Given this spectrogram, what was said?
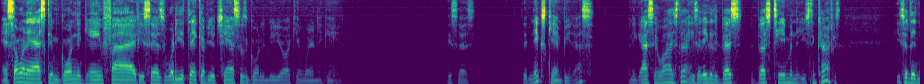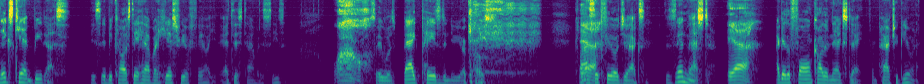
And someone asked him going to game five, he says, What do you think of your chances of going to New York and winning the game? He says, The Knicks can't beat us. And the guy said, Why is that? He said, They're the best, the best team in the Eastern Conference. He said, The Knicks can't beat us. He said, Because they have a history of failure at this time of the season. Wow. So it was back page of the New York Post. Classic Yeah. Phil Jackson, the Zen master. Yeah. I get a phone call the next day from Patrick Ewing.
